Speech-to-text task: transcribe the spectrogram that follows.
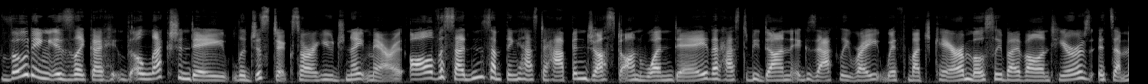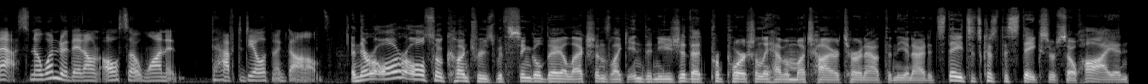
voting is like a election day. Logistics are a huge nightmare. All of a sudden, something has to happen just on one day that has to be done exactly right with much care, mostly by volunteers. It's a mess. No wonder they don't also want it to have to deal with McDonald's. And there are also countries with single day elections like Indonesia that proportionally have a much higher turnout than the United States. It's because the stakes are so high. And,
